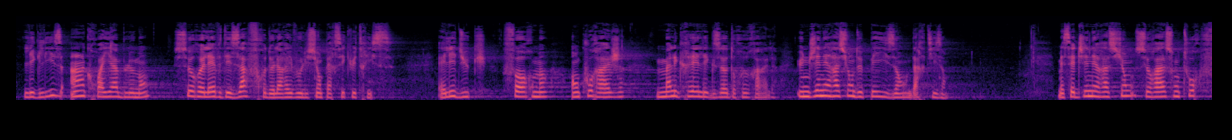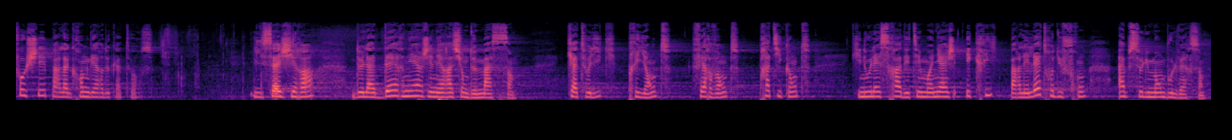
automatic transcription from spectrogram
L'Église, incroyablement, se relève des affres de la révolution persécutrice. Elle éduque, forme, encourage, malgré l'exode rural, une génération de paysans, d'artisans. Mais cette génération sera à son tour fauchée par la Grande Guerre de 14. Il s'agira de la dernière génération de masse, catholique, priante, fervente, pratiquante, qui nous laissera des témoignages écrits par les lettres du front absolument bouleversants.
